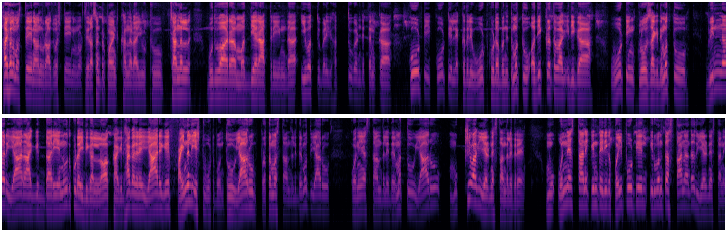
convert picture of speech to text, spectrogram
ಹಾಯ್ ಹಲೋ ನಮಸ್ತೆ, ನಾನು ರಾಜು ಅಷ್ಟೇ. ನೀವು ನೋಡ್ತಿದ್ದೀರಾ centre point Kannada YouTube channel. ಬುಧವಾರ ಮಧ್ಯರಾತ್ರಿಯಿಂದ ಇವತ್ತು ಬೆಳಗ್ಗೆ ಹತ್ತು ಗಂಟೆ ತನಕ ಕೋಟಿ ಕೋಟಿ ಲೆಕ್ಕದಲ್ಲಿ ವೋಟ್ ಕೂಡ ಬಂದಿತ್ತು. ಮತ್ತು ಅಧಿಕೃತವಾಗಿ ಇದೀಗ ವೋಟಿಂಗ್ ಕ್ಲೋಸ್ ಆಗಿದೆ. ಮತ್ತು ವಿನ್ನರ್ ಯಾರಾಗಿದ್ದಾರೆ ಎನ್ನುವುದು ಕೂಡ ಇದೀಗ ಲಾಕ್ ಆಗಿದೆ. ಹಾಗಾದರೆ ಯಾರಿಗೆ ಫೈನಲಿ ಎಷ್ಟು ವೋಟ್ ಬಂತು? ಯಾರು ಪ್ರಥಮ ಸ್ಥಾನದಲ್ಲಿದ್ದಾರೆ ಮತ್ತು ಯಾರು ಕೊನೆಯ ಸ್ಥಾನದಲ್ಲಿದ್ದಾರೆ? ಮತ್ತು ಯಾರು ಮುಖ್ಯವಾಗಿ ಎರಡನೇ ಸ್ಥಾನದಲ್ಲಿದ್ದಾರೆ? ಒಂದನೇ ಸ್ಥಾನಕ್ಕಿಂತ ಇದೀಗ ಪೈಪೋಟಿಯಲ್ಲಿ ಇರುವಂಥ ಸ್ಥಾನ ಅಂದರೆ ಅದು ಎರಡನೇ ಸ್ಥಾನ.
